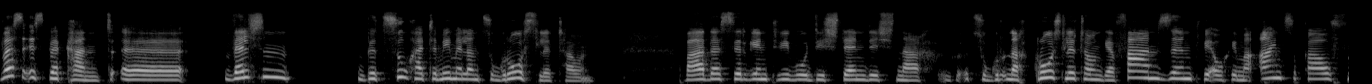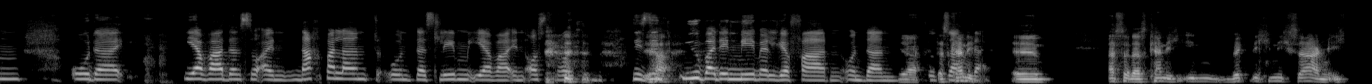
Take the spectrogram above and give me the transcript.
Was ist bekannt? Äh, welchen Bezug hatte Memeland zu Großlitauen? War das irgendwie, wo die ständig nach, zu, nach Großlitauen gefahren sind, wie auch immer einzukaufen? Oder eher war das so ein Nachbarland und das Leben eher war in Ostpreußen? Die sind ja. über den Memel gefahren und dann. Ja, das kann ich. Äh, Assa, das kann ich Ihnen wirklich nicht sagen. Ich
